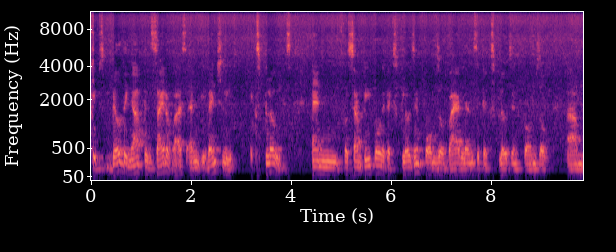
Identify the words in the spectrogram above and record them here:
keeps building up inside of us and eventually explodes. And for some people, it explodes in forms of violence. It explodes in forms of, um,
